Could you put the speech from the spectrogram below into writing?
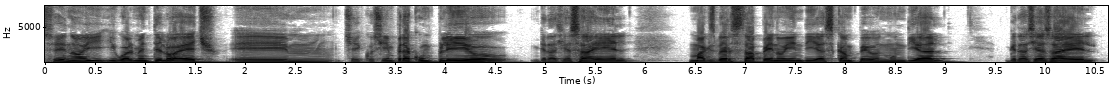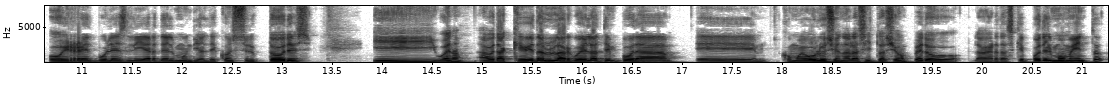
Sí, no, y igualmente lo ha hecho. Eh, Checo siempre ha cumplido, gracias a él. Max Verstappen hoy en día es campeón mundial. Gracias a él, hoy Red Bull es líder del Mundial de Constructores. Y bueno, habrá que ver a lo largo de la temporada eh, cómo evoluciona la situación, pero la verdad es que por el momento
